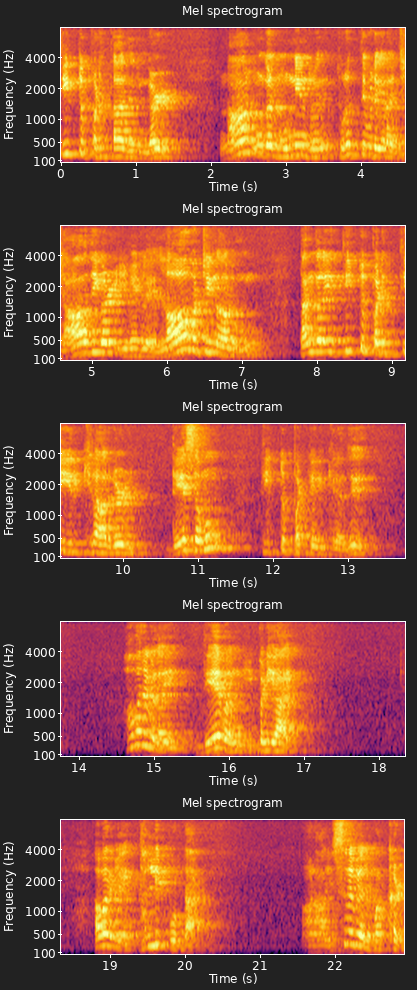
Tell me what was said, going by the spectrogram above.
தீட்டுப்படுத்தாதிருங்கள். நான் உங்கள் முன்னின்று துரத்து விடுகிற ஜாதிகள் இவைகளை எல்லாவற்றினாலும் தங்களை தீட்டுப்படுத்தி இருக்கிறார்கள். தேசமும் தீட்டுப்பட்டிருக்கிறது. அவர்களை தேவன் இப்படியாய் அவர்களை தள்ளி போட்டார் ஆனால் இஸ்ரவேல் மக்கள்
